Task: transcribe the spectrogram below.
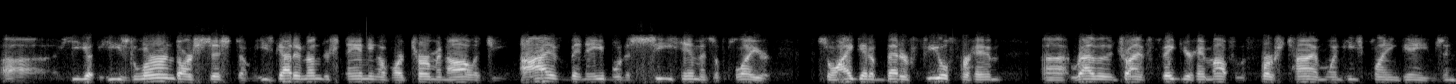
Uh, he he's learned our system. He's got an understanding of our terminology. I've been able to see him as a player, so I get a better feel for him uh, rather than try and figure him out for the first time when he's playing games. And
